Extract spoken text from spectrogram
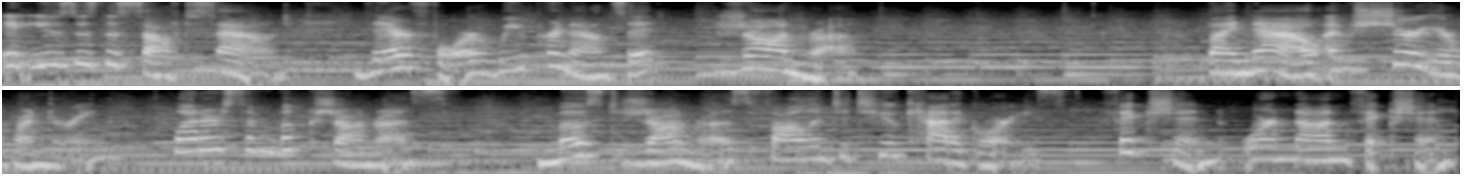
it uses the soft sound. Therefore, we pronounce it genre. By now, I'm sure you're wondering, what are some book genres? Most genres fall into two categories fiction or nonfiction.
